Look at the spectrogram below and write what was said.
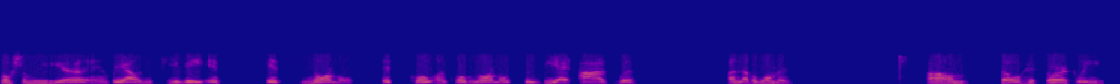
social media and reality TV, it's it's normal. It's quote unquote normal to be at odds with another woman. Um, so historically,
